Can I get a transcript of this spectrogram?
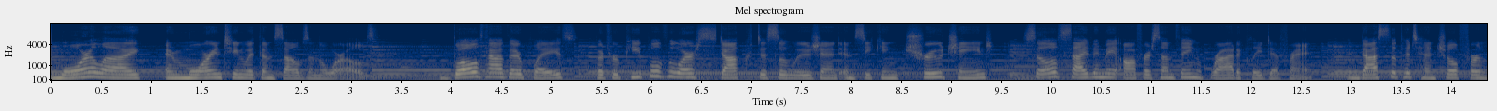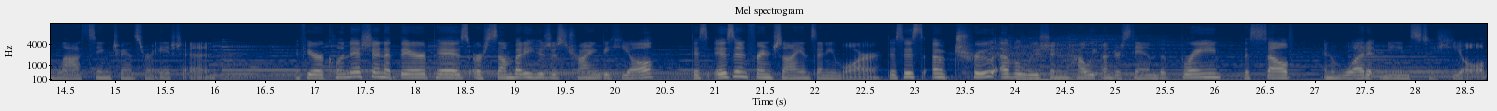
more alive, and more in tune with themselves and the world. Both have their place, but for people who are stuck, disillusioned, and seeking true change, psilocybin may offer something radically different, and that's the potential for lasting transformation. If you're a clinician, a therapist, or somebody who's just trying to heal, this isn't fringe science anymore. This is a true evolution in how we understand the brain, the self, and what it means to heal.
